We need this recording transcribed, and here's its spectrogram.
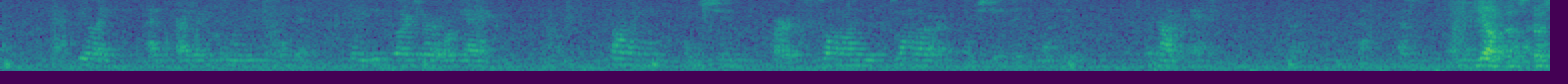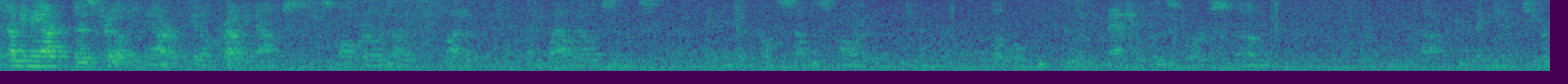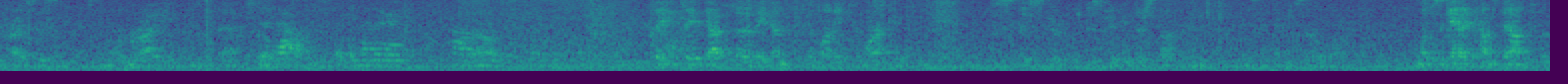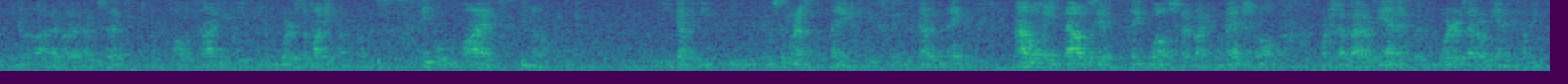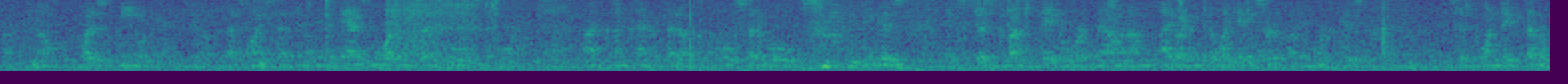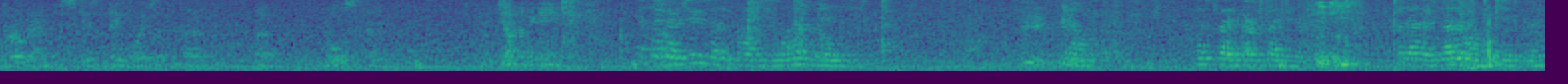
And I feel like, I, I read somewhere recently that the- these larger organic, um, farming industries are swallowing the smaller industries just as much as the non-organic. So, that's, I was. wondering Yeah, that's, that's, I mean, they are, that's true, I mean, they are, you know, crowding out s- small growers out of a lot of, like, wild oats and uh, they've been difficult to sell to smaller, even uh, local natural food stores. um, uh, Because they can get cheaper prices and more variety and things like that, so. So is that also just like another problem? No. They, they've got, uh, they got the money to market, dis- distribute, distribute their stuff and things like that, so. uh, Once again, it comes down to, you know, as I've said all the time, you, you, where's the money come from? It's people who buy it, you know. You got, to- the consumer has to think, he's, he's gotta think, not only now does he have to think, well, should I buy conventional, or should I buy organic, but where is that organic coming from, you know? What does it mean organic, you know? That's why I said, you know, I mean, organic's more than a set of rules anymore. I'm, I'm kind of fed up with the whole set of rules, because it's just a bunch of paperwork now, and I'm, I don't even feel like getting certified anymore, because it's just one big federal program that just gives the big boys, uh, uh, rules to jump in the game. Yes, so there are two sets of problems here. One of them is, you know, emphasizing herbicide in your food. But then there's another one, which is the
